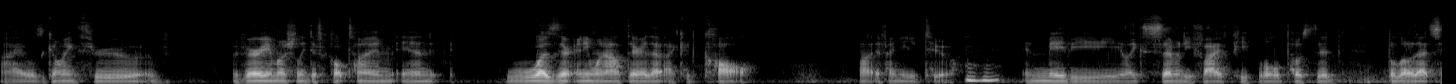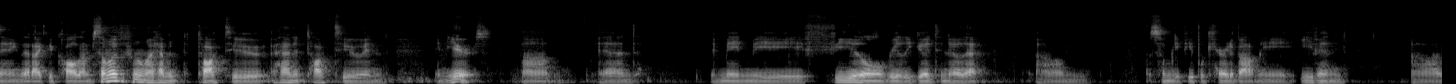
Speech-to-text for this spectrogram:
I was going through a very emotionally difficult time, and was there anyone out there that I could call uh, if I needed to? Mm-hmm. And maybe like 75 people posted below that saying that I could call them. Some of whom I haven't talked to, hadn't talked to in in years, um, and it made me feel really good to know that um, so many people cared about me, even uh,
